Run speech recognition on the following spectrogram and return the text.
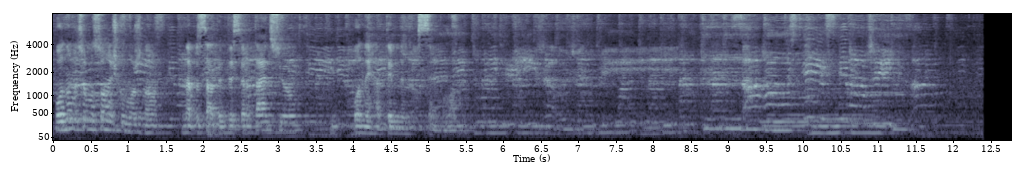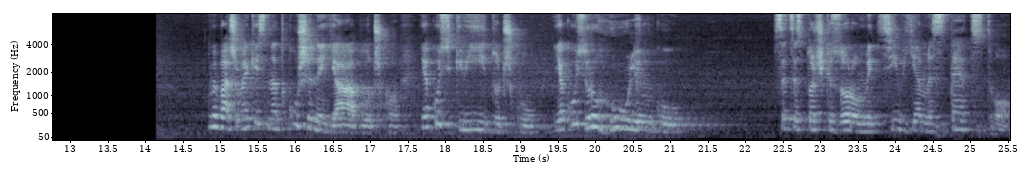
По одному цьому сонечку можна написати дисертацію по негативним символам. Ми бачимо якесь надкушене яблучко, якусь квіточку, якусь рогулінку. Все це з точки зору митців є мистецтво.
